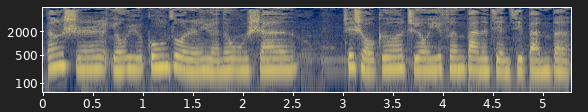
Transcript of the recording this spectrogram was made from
当时由于工作人员的误删，这首歌只有一分半的剪辑版本。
